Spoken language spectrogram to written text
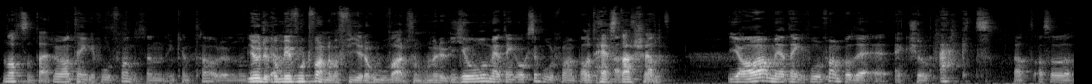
Ja. Något sånt där. Men man tänker fortfarande att en, en kentaur är nog Jo, det kommer ju fortfarande vara fyra hovar som kommer ut. Jo, men jag tänker också fortfarande på Och ett hästarsel. Ja, men jag tänker fortfarande på the actual act. Att alltså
